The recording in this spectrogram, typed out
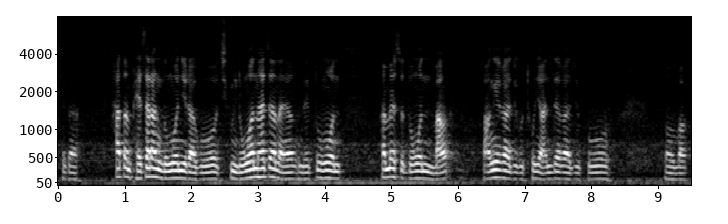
제가 하던 배사랑 농원이라고 지금 농원 하잖아요. 근데 농원 하면서 농원 망, 망해가지고 돈이 안 돼가지고 어 막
